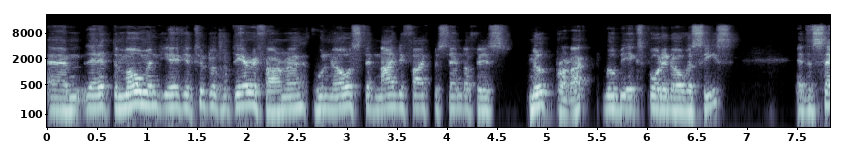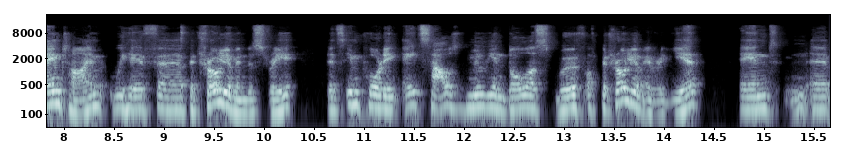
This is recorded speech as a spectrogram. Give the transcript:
Um, that at the moment you have your typical dairy farmer who knows that 95% of his milk product will be exported overseas. At the same time, we have a petroleum industry that's importing eight thousand million dollars worth of petroleum every year, and uh,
